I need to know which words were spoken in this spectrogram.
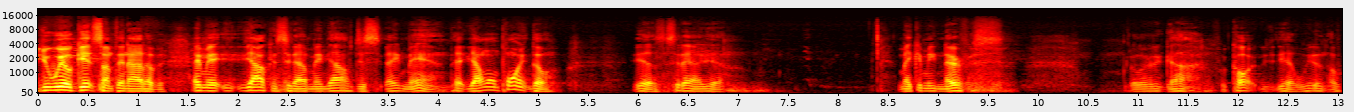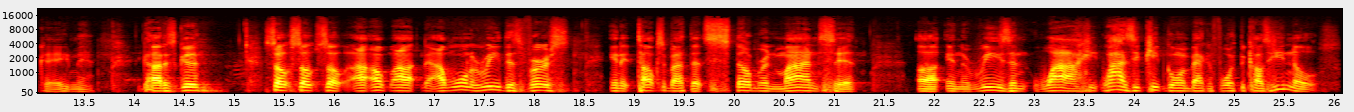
You will get something out of it. Amen. Y'all can sit down, man. Y'all just, amen. Y'all want point though. Yeah, sit down. Yeah. Making me nervous. Glory to God. For yeah, we okay. Amen. God is good. So, so, so I, I, I want to read this verse, and it talks about that stubborn mindset, uh, and the reason why he why does he keep going back and forth? Because he knows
